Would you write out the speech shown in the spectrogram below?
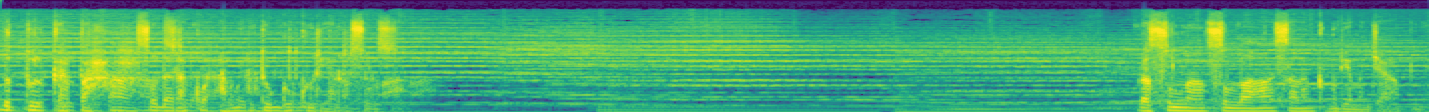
betulkah paha saudaraku Amir itu gugur ya Rasulullah? Rasulullah SAW kemudian menjawabnya.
